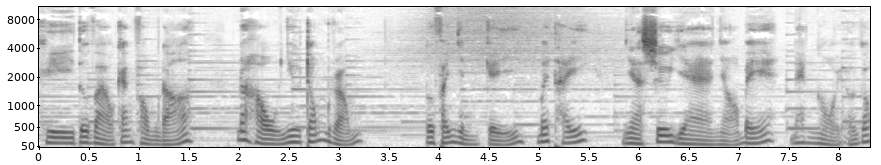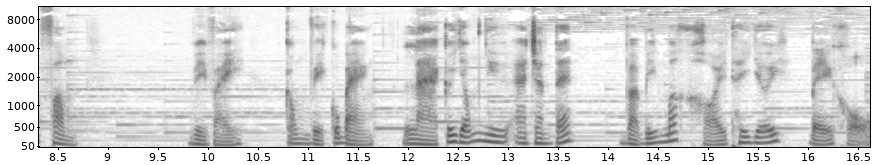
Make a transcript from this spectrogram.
Khi tôi vào căn phòng đó, nó hầu như trống rỗng. Tôi phải nhìn kỹ mới thấy nhà sư già nhỏ bé đang ngồi ở góc phòng. Vì vậy, công việc của bạn là cứ giống như ajantet và biến mất khỏi thế giới bể khổ.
